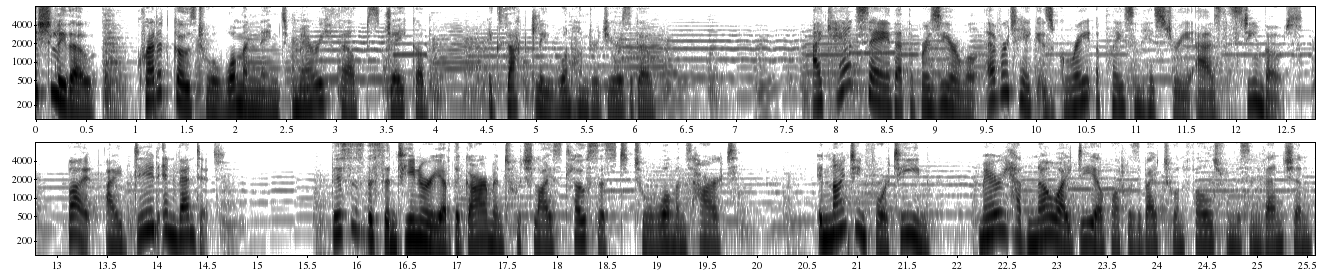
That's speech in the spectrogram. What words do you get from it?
Officially, though, credit goes to a woman named Mary Phelps Jacob, exactly 100 years ago. I can't say that the brassiere will ever take as great a place in history as the steamboat, but I did invent it. This is the centenary of the garment which lies closest to a woman's heart. In 1914, Mary had no idea what was about to unfold from this invention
